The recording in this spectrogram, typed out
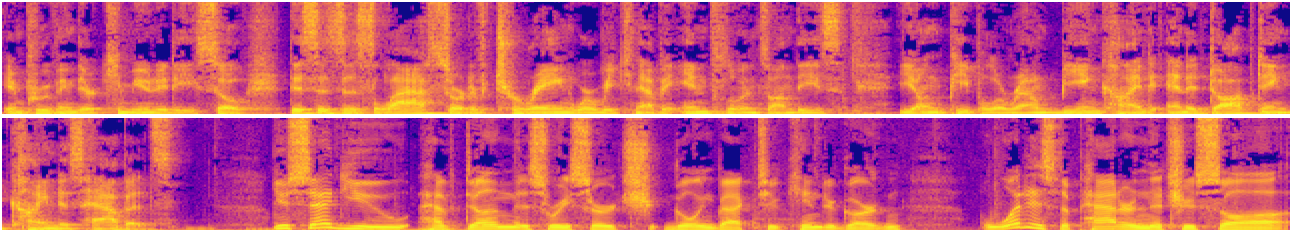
improving their community. So this is this last sort of terrain where we can have an influence on these young people around being kind and adopting kindness habits. You said you have done this research going back to kindergarten. What is the pattern that you saw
